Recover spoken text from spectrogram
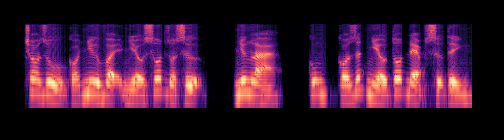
cho dù có như vậy nhiều sốt ruột sự, nhưng là, cũng có rất nhiều tốt đẹp sự tình.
